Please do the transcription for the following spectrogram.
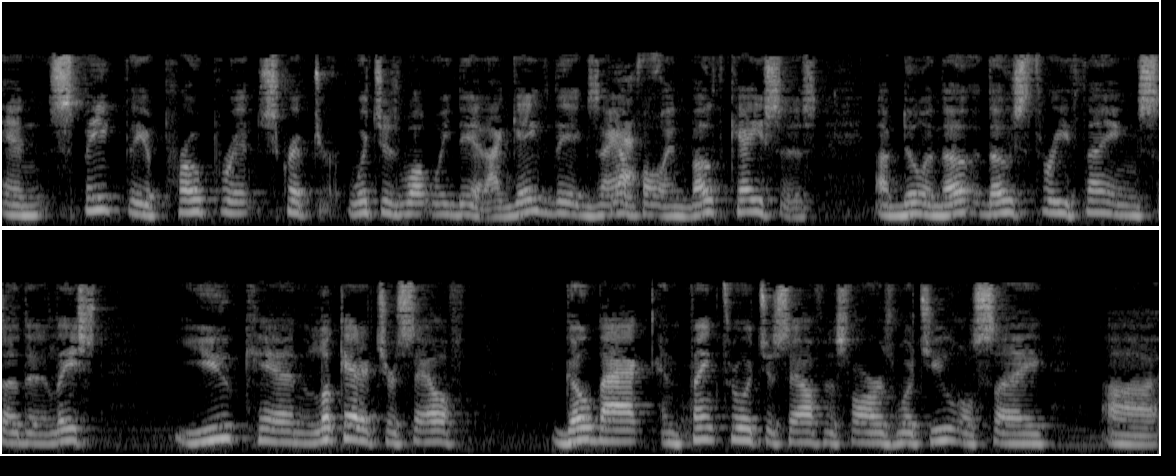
and speak the appropriate Scripture, which is what we did. I gave the example Yes. in both cases of doing tho- those three things so that at least you can look at it yourself, go back and think through it yourself as far as what you will say uh,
